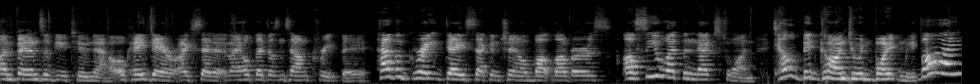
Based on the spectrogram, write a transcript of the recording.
I'm fans of you too now. Okay, there, I said it, and I hope that doesn't sound creepy. Have a great day, second channel butt lovers. I'll see you at the next one. Tell VidCon to invite me. Bye!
